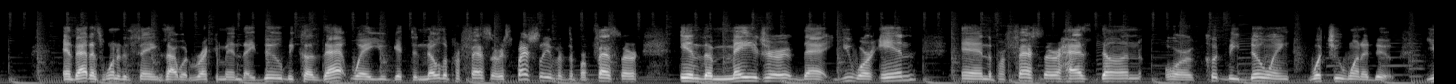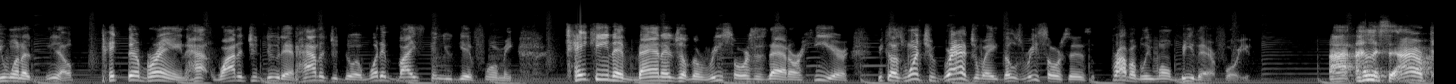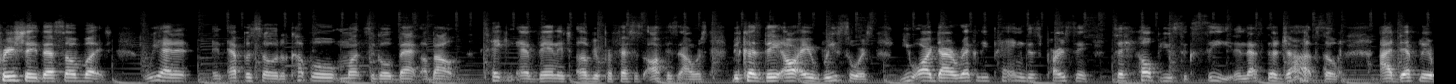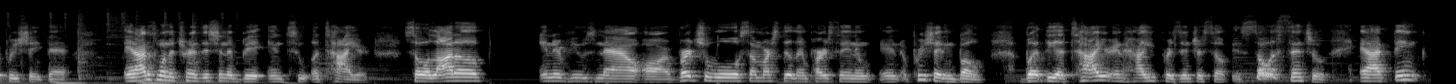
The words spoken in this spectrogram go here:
And that is one of the things I would recommend they do because that way you get to know the professor, especially if it's a professor in the major that you are in and the professor has done or could be doing what you want to do. You want to, you know, pick their brain. How, why did you do that? How did you do it? What advice can you give for me? Taking advantage of the resources that are here because once you graduate, those resources probably won't be there for you. I listen. I appreciate that so much. We had an episode a couple months ago back about taking advantage of your professor's office hours because they are a resource. You are directly paying this person to help you succeed, and that's their job. So, I definitely appreciate that. And I just want to transition a bit into attire. So, a lot of interviews now are virtual, some are still in person, and, and, appreciating both. But the attire and how you present yourself is so essential. And I think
